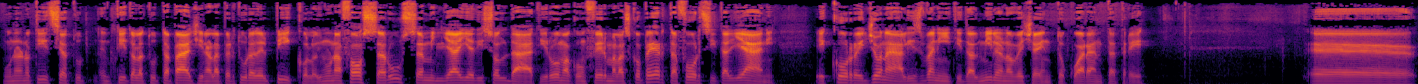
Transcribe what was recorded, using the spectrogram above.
Una notizia, titolo a tutta pagina, l'apertura del piccolo, in una fossa russa migliaia di soldati, Roma conferma la scoperta, forze italiani e corregionali svaniti dal 1943. Eh,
